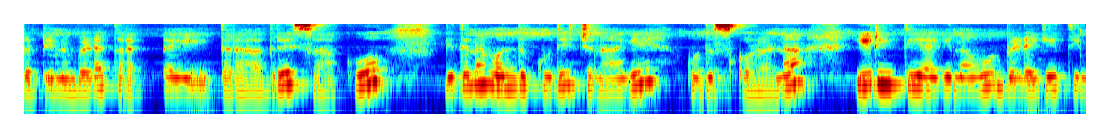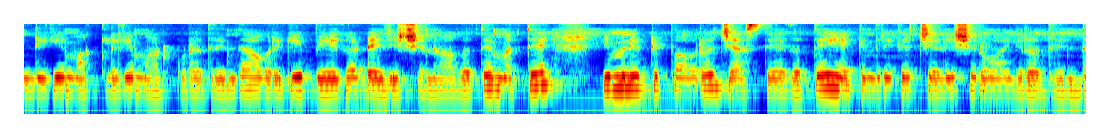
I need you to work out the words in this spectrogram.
ಗಟ್ಟಿನೂ ಬೇಡ. ಕರೆಕ್ಟಾಗಿ ಈ ಥರ ಆದರೆ ಸಾಕು. ಇದನ್ನು ಒಂದು ಕುದಿ ಚೆನ್ನಾಗಿ ಕುದಿಸ್ಕೊಳ್ಳೋಣ. ಈ ರೀತಿಯಾಗಿ ನಾವು ಬೆಳಗ್ಗೆ ತಿಂಡಿಗೆ ಮಕ್ಕಳಿಗೆ ಮಾಡಿಕೊಡೋದ್ರಿಂದ ಅವರಿಗೆ ಬೇಗ ಡೈಜೆಷನ್ ಆಗುತ್ತೆ ಮತ್ತು ಇಮ್ಯುನಿಟಿ ಪವರು ಜಾಸ್ತಿ ಆಗುತ್ತೆ. ಯಾಕೆಂದರೆ ಈಗ ಚಳಿ ಶುರುವಾಗಿರೋದ್ರಿಂದ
